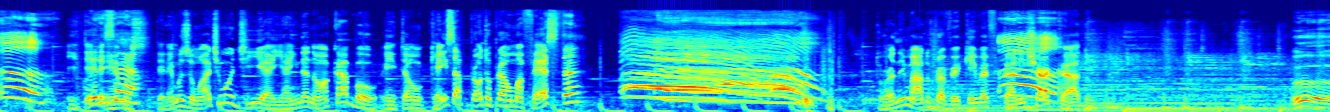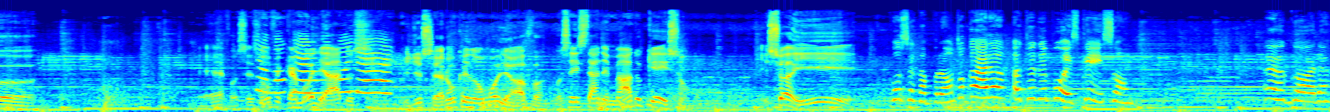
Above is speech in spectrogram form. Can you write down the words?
Uh, E teremos. Teremos um ótimo dia e ainda não acabou. Então, quem está pronto para uma festa? Tô animado para ver quem vai ficar encharcado. Uh. É, vocês vão ficar molhados. Me disseram que não molhava. Você está animado, Keyson? Isso aí. Você tá pronto, cara? Até depois, Keyson. É agora.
